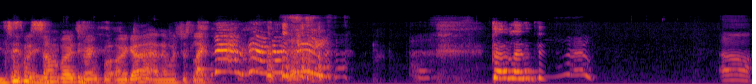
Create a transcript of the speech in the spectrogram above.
there Just was some votes going for Ogre, and it was just like, no, no, not me. Don't let it be. Oh,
